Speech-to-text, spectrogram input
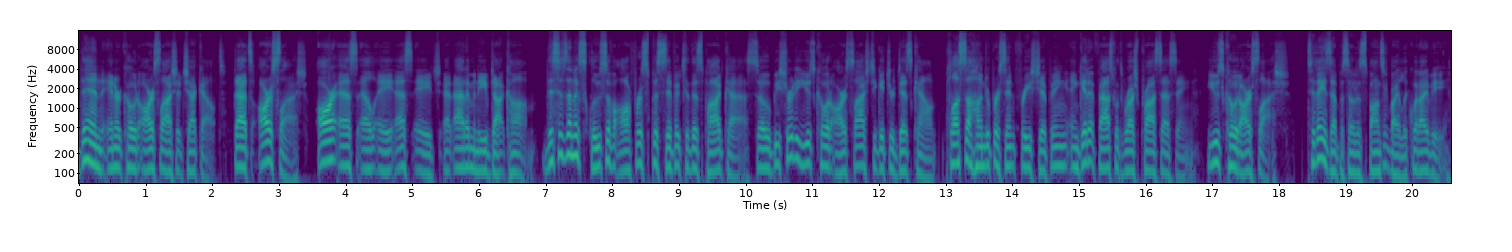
Then enter code R slash at checkout. That's R slash R S L A S H at adamandeve.com. This is an exclusive offer specific to this podcast, so be sure to use code R slash to get your discount, plus 100% free shipping, and get it fast with rush processing. Use code R slash. Today's episode is sponsored by Liquid IV.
